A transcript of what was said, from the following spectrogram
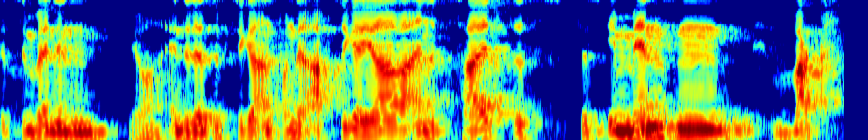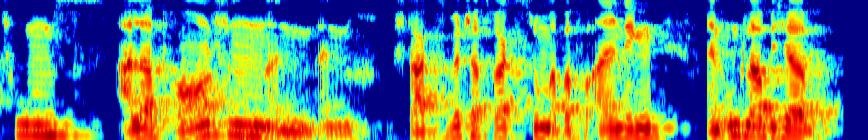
jetzt sind wir in den ja, Ende der 70er, Anfang der 80er Jahre, eine Zeit des, des immensen Wachstums aller Branchen, ein, ein starkes Wirtschaftswachstum, aber vor allen Dingen ein unglaublicher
